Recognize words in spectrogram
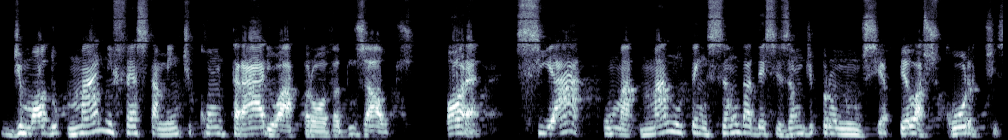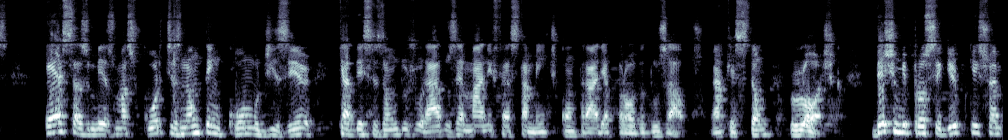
de modo manifestamente contrário à prova dos autos. Ora, se há uma manutenção da decisão de pronúncia pelas cortes, essas mesmas cortes não têm como dizer que a decisão dos jurados é manifestamente contrária à prova dos autos. É uma questão lógica. Deixe-me prosseguir, porque isso é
